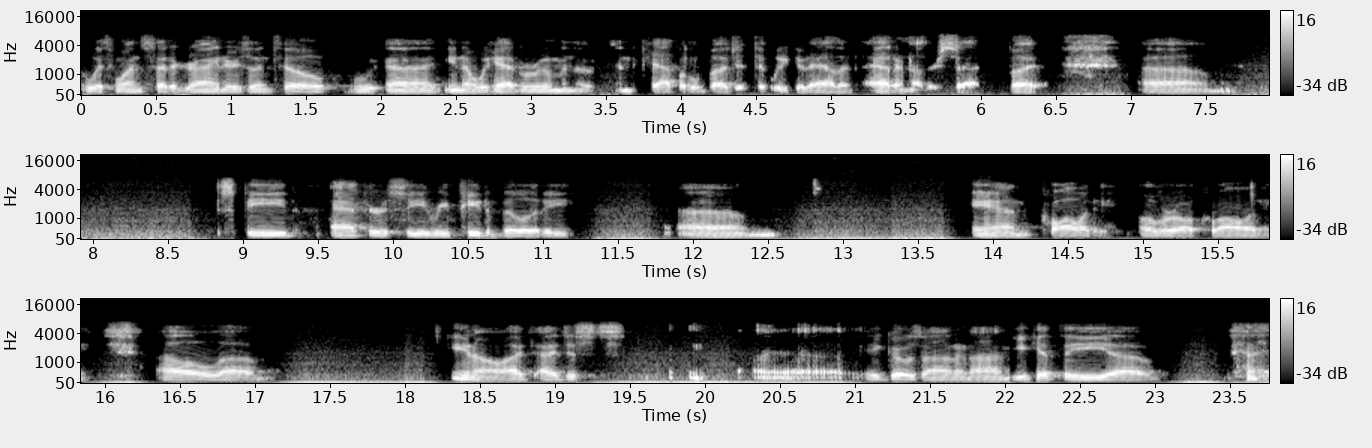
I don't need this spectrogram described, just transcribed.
with one set of grinders until uh, you know we had room in the in the capital budget that we could add add another set. But um, speed, accuracy, repeatability, um, and quality, overall quality. I'll, um, you know, I, I just, uh, it goes on and on. You get the, uh,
